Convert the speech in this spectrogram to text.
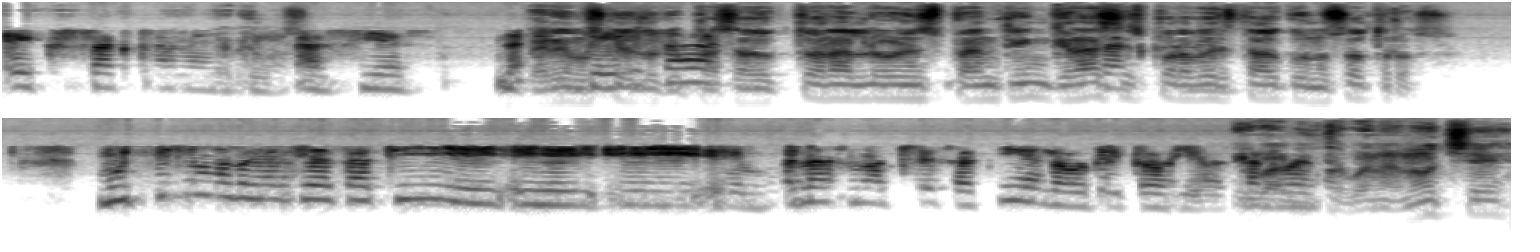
Exactamente, así es. Veremos qué es lo que pasa. Doctora Lawrence Pantin, gracias por haber estado con nosotros. Muchísimas gracias a ti y, eh, buenas noches a ti, el auditorio. Igualmente, buenas noches.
